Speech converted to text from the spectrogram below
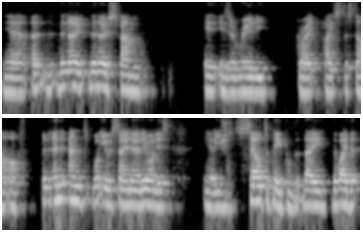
Yeah. Uh, the no the no spam is, a really great place to start off. And, and and what you were saying earlier on is you know you should sell to people that they the way that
